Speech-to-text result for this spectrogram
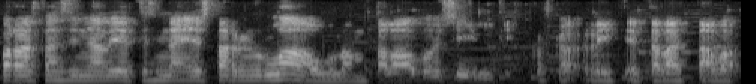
parastahan siinä oli, että siinä ei edes tarvinnut laulaa, mutta lauloin silti, koska riitti, että laittaa vaan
